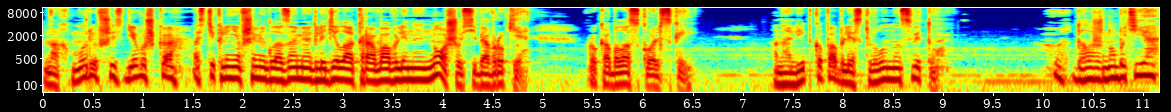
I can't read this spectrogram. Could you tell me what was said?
Нахмурившись, девушка остекленевшими глазами оглядела окровавленный нож у себя в руке. Рука была скользкой. Она липко поблескивала на свету должно быть я»,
